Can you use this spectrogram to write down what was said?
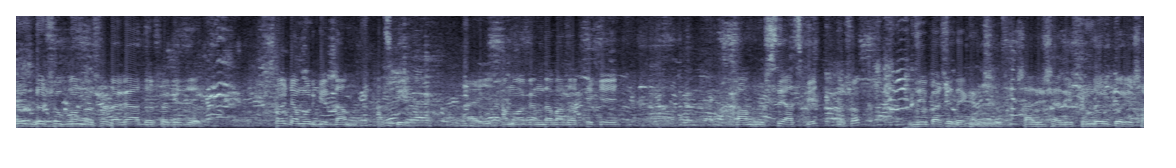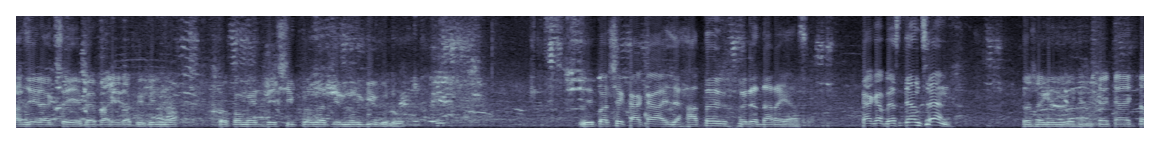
চোদ্দশো পনেরোশো টাকা দুশো কেজি। ছয়টা মুরগির দাম আজকে। এই আমাকান্দা বাজার থেকে দাম উঠছে আজকে দর্শক। যে পাশে দেখেন সারি সারি সুন্দর করে সাজিয়ে রাখছে এই ব্যাপারীরা বিভিন্ন রকমের দেশি প্রজাতির মুরগিগুলো। এই পাশে কাকা এই যে হাতে ধরে দাঁড়ায় আছে। কাকা ব্যস্ত আনছেন? দর্শক এই দেখেন কাকা একটা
